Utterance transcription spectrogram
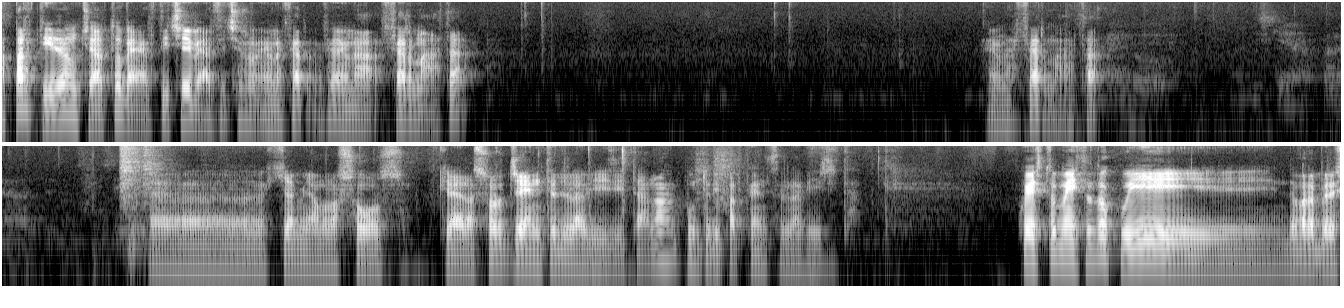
a partire da un certo vertice, il vertice è una, fer è una fermata, è una fermata, eh, chiamiamola source, che è la sorgente della visita, no? il punto di partenza della visita. Questo metodo qui dovrebbe,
